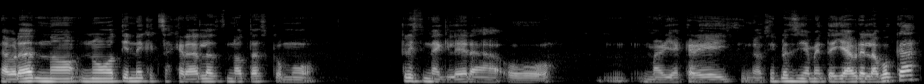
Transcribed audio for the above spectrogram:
la verdad no, no tiene que exagerar las notas como Cristina Aguilera o María Carey, sino simple y sencillamente ella abre la boca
